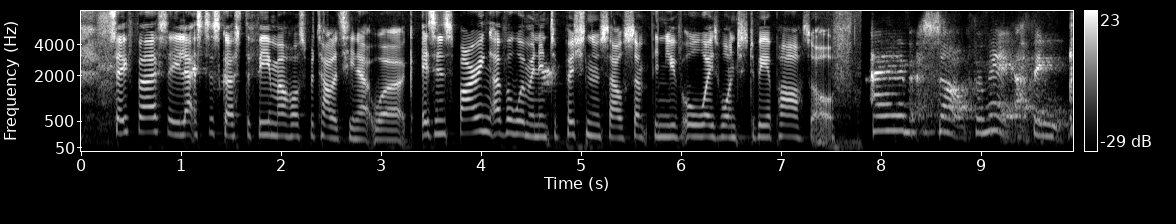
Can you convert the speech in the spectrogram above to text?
So, firstly, let's discuss the Female Hospitality Network. Is inspiring other women into pushing themselves something you've always wanted to be a part of? Um, so for me, I think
